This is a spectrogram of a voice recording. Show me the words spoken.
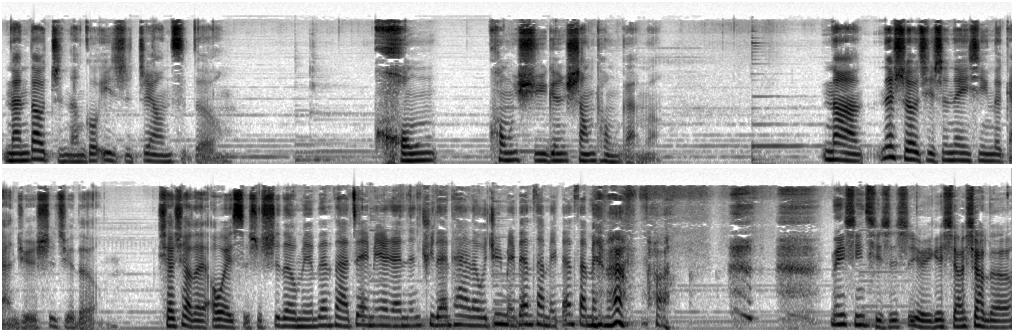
难道只能够一直这样子的空空虚跟伤痛感吗？那那时候其实内心的感觉是觉得。小小的 OS 是是的，我没办法，再也没有人能取代他了。我就是没办法，没办法，没办法。内心其实是有一个小小的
